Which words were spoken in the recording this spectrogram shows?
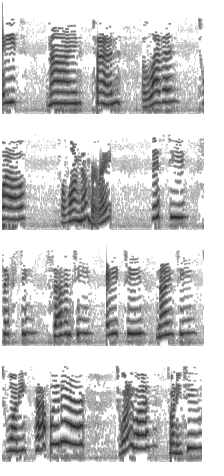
eight, nine, ten, eleven, twelve. It's a long number, right? Fifteen, sixteen, seventeen, eighteen, nineteen, twenty. Halfway there. Twenty-one, twenty-two,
